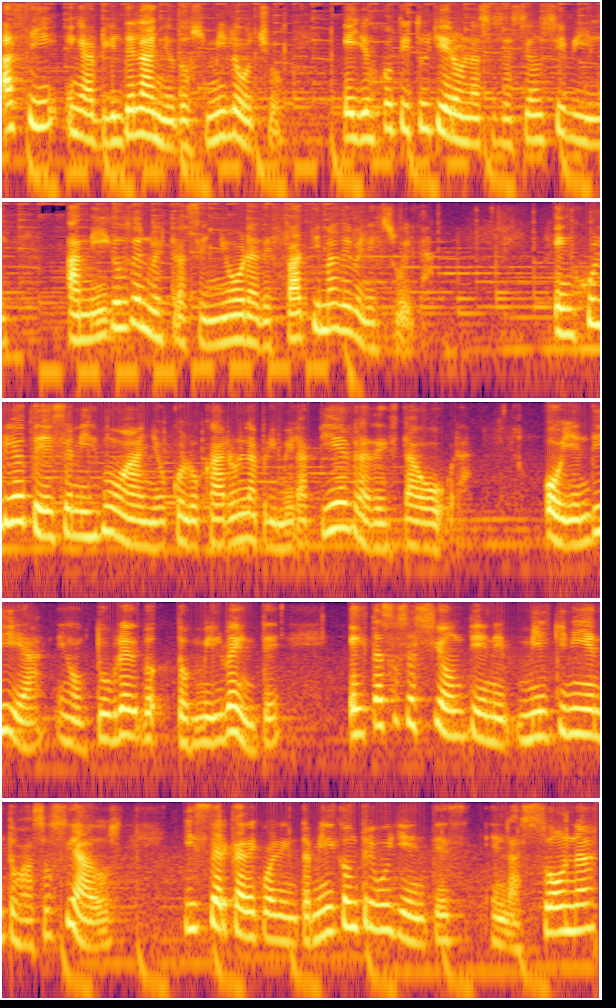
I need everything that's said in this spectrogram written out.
Así, en abril del año 2008, ellos constituyeron la Asociación Civil Amigos de Nuestra Señora de Fátima de Venezuela. En julio de ese mismo año colocaron la primera piedra de esta obra. Hoy en día, en octubre de 2020, esta asociación tiene 1.500 asociados y cerca de 40.000 contribuyentes en la zona,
